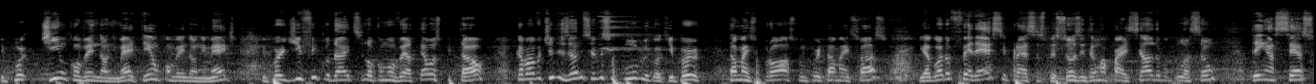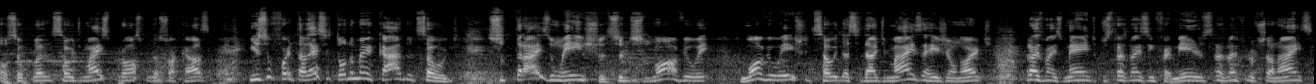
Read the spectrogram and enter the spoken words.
e por, tinha um convênio da Unimed, tem um convênio da Unimed, e por dificuldade de se locomover até o hospital, acabava utilizando o serviço público aqui, por estar tá mais próximo, por estar tá mais fácil, e agora oferece para essas pessoas, então uma parcela da população tem acesso ao seu plano de saúde mais próximo da sua casa. Isso fortalece todo o mercado de saúde. Isso traz um eixo, isso desmove o eixo move o eixo de saúde da cidade mais a região norte, traz mais médicos, traz mais enfermeiros, traz mais profissionais.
